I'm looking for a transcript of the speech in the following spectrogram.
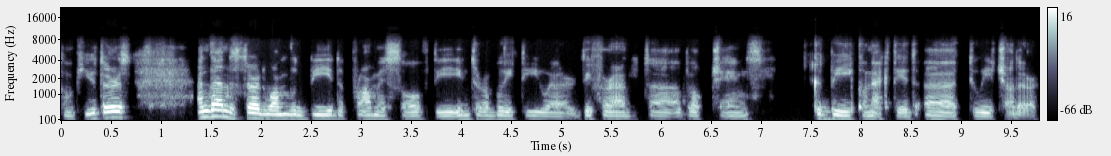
computers. And then the third one would be the promise of the interoperability where different uh, blockchains could be connected uh, to each other.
